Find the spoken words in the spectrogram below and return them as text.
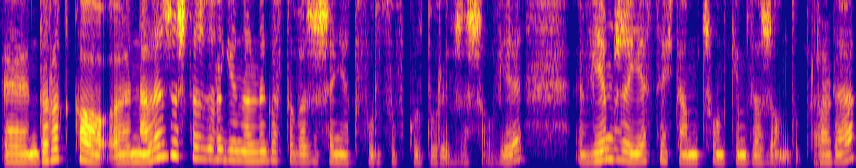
E, Dorotko, e, należysz też do Regionalnego Stowarzyszenia Twórców Kultury w Rzeszowie. Wiem, że jesteś tam członkiem zarządu, prawda?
